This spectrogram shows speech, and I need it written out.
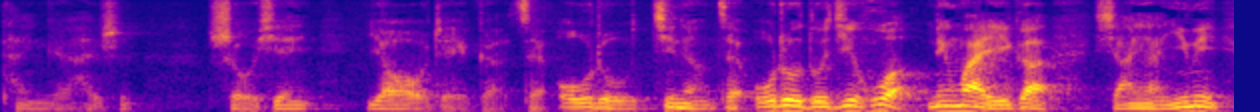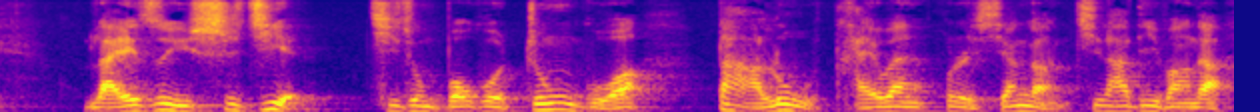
他应该还是首先要这个在欧洲尽量在欧洲多进货。另外一个想想，因为来自于世界，其中包括中国。大陆、台湾或者香港其他地方的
